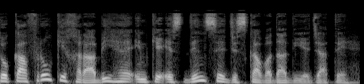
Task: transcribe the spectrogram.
تو کافروں کی خرابی ہے ان کے اس دن سے جس کا ودا دیے جاتے ہیں۔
